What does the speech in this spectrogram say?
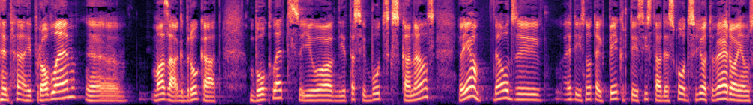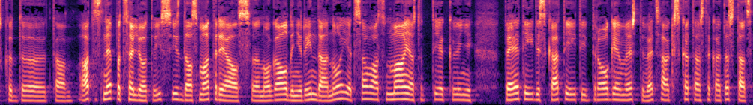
tā ir problēma. Uh, mazāk drukāt buklets, jo ja tas ir būtisks kanāls. Jo, jā, daudzi Edijs noteikti piekritīs izstādē skolu. Tas ir ļoti vērojams, kad tā acis nepaceļot, viss izdevums materiāls no galdiņa rindā noiet savāc un mājās, tad tiek viņi pētīti, skatīti, draugiem vesti, vecāki skatās. Tā kā tas tāds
